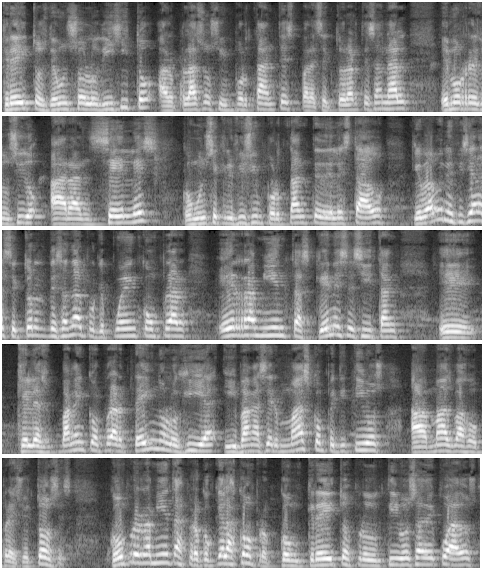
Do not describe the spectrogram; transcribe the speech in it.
Créditos de un solo dígito a plazos importantes para el sector artesanal. Hemos reducido aranceles con un sacrificio importante del Estado que va a beneficiar al sector artesanal porque pueden comprar herramientas que necesitan eh, que les van a incorporar tecnología y van a ser más competitivos a más bajo precio. Entonces, compro herramientas, pero ¿con qué las compro? Con créditos productivos adecuados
